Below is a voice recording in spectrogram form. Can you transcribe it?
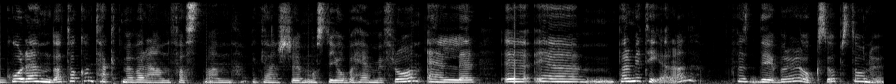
går det ändå att ta kontakt med varandra fast man kanske måste jobba hemifrån eller eh, är permitterad? För det börjar också uppstå nu.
